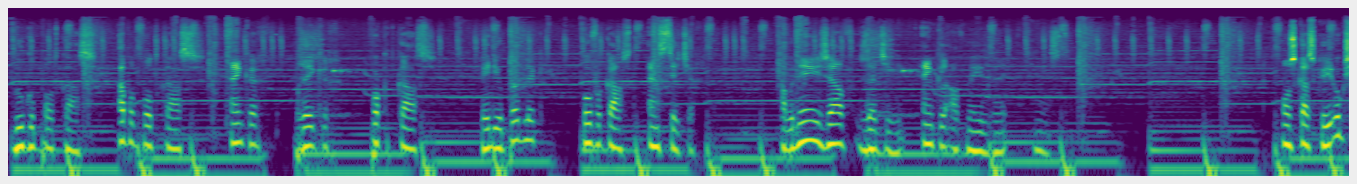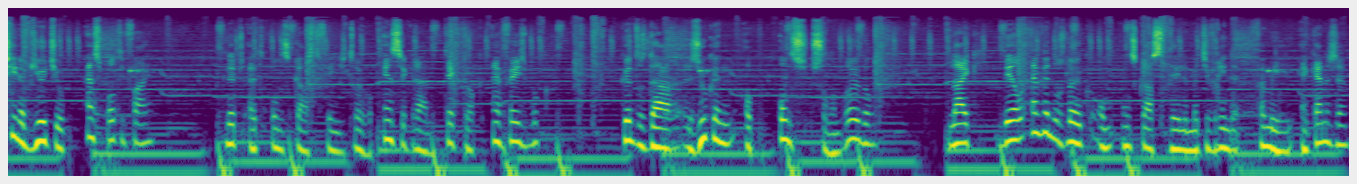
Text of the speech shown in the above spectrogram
Google Podcasts, Apple Podcasts, Anchor, Breaker, Pocketcasts, Radio Public, Overcast en Stitcher. Abonneer jezelf zodat je geen enkele aflevering mist. Ons kast kun je ook zien op YouTube en Spotify. Clips uit ons kast vind je terug op Instagram, TikTok en Facebook. Kunt ons daar zoeken op Ons Zonnebreugel Like, deel en vind ons leuk om ons kast te delen met je vrienden, familie en kennissen.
